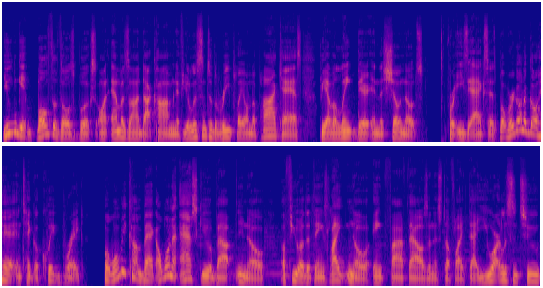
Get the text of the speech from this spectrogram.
you can get both of those books on Amazon.com. And if you listen to the replay on the podcast, we have a link there in the show notes for easy access. But we're going to go ahead and take a quick break. But when we come back, I want to ask you about, you know, a few other things like, you know, Inc. 5000 and stuff like that. You are listening to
